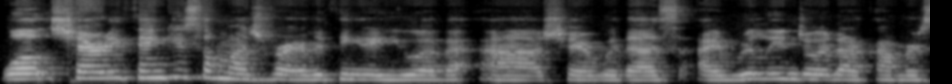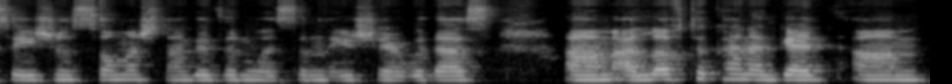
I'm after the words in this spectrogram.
Well sherry thank you so much for everything that you have uh, shared with us. I really enjoyed our conversation. So much nuggets and wisdom that you share with us. Um, i'd love to kind of get um,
